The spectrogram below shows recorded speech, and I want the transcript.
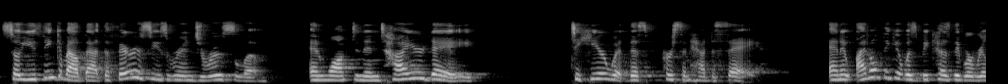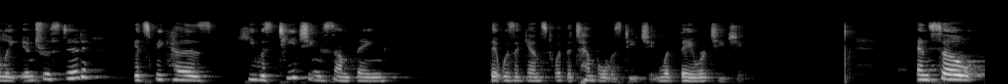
so you think about that. The Pharisees were in Jerusalem and walked an entire day to hear what this person had to say. And it, I don't think it was because they were really interested, it's because he was teaching something that was against what the temple was teaching, what they were teaching. And so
